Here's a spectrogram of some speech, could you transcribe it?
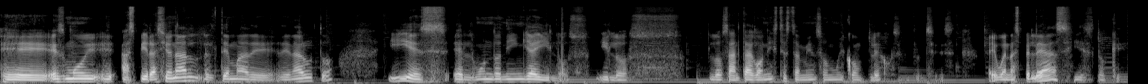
eh, es muy eh, aspiracional el tema de, Naruto y es el mundo ninja y los y los los antagonistas también son muy complejos. Entonces, hay buenas peleas y es lo que,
